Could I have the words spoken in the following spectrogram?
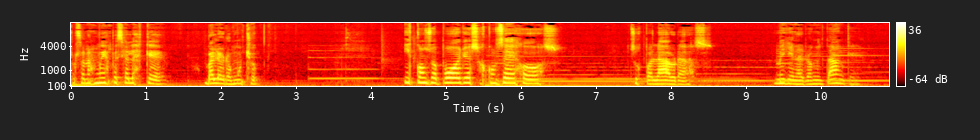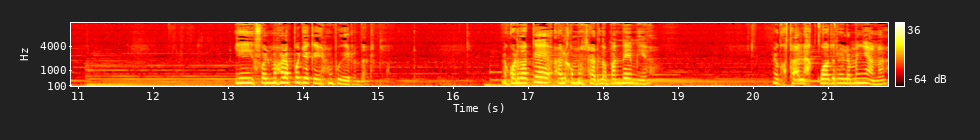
Personas muy especiales que valoro mucho. Y con su apoyo, sus consejos, sus palabras, me llenaron el tanque. Y fue el mejor apoyo que ellos me pudieron dar. Me acuerdo que al comenzar la pandemia, me acostaba a las 4 de la mañana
